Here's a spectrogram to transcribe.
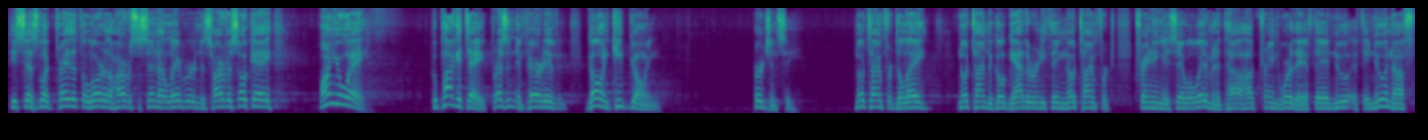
he says, look, pray that the Lord of the harvest will send out labor in his harvest. Okay, on your way. Hupagete, present imperative, go and keep going. Urgency. No time for delay. No time to go gather anything. No time for training. They say, well, wait a minute. How, how trained were they? If they had knew, if they knew enough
